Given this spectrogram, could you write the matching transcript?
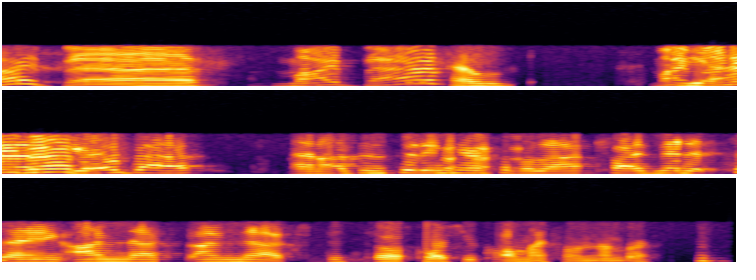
Hi, Beth. My Beth? Um, My yes, money, Beth? you're Beth. And I've been sitting here for the last five minutes saying, I'm next, I'm next. So, of course, you call my phone number.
